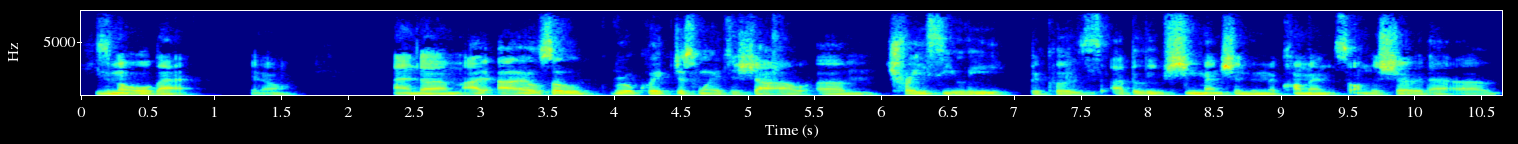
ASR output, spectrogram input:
he's not all that, you know. And um, I, I also, real quick, just wanted to shout out um, Tracy Lee because I believe she mentioned in the comments on the show that um,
